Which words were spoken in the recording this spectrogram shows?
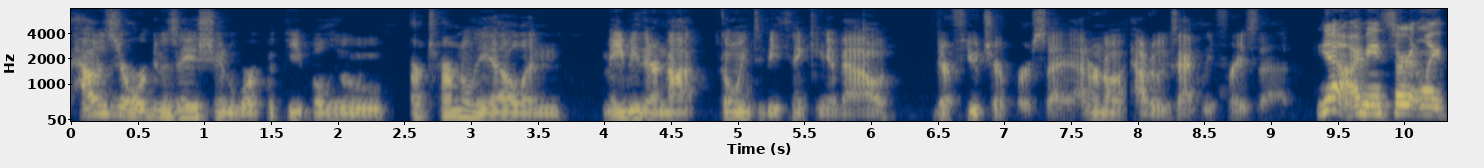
How does your organization work with people who are terminally ill and maybe they're not going to be thinking about their future per se? I don't know how to exactly phrase that. Yeah, I mean, certainly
